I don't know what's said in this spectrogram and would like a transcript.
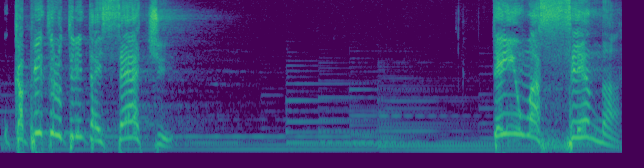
O capítulo 37 tem uma cena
